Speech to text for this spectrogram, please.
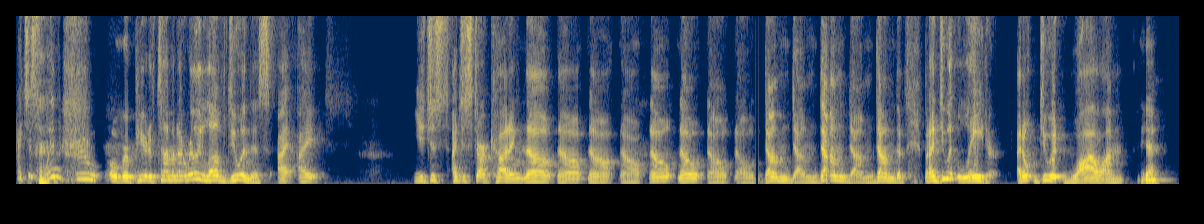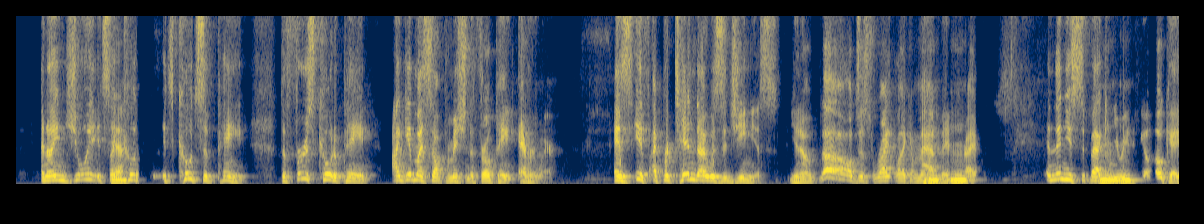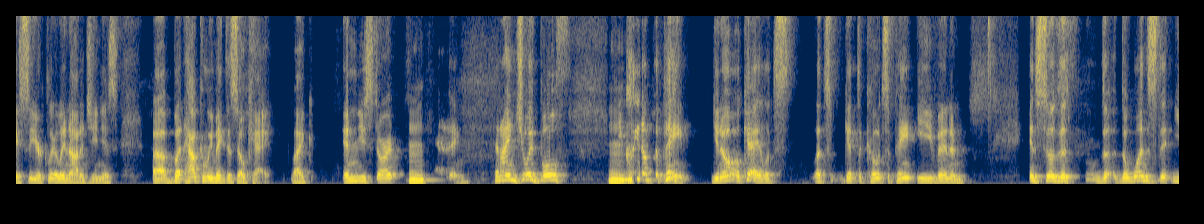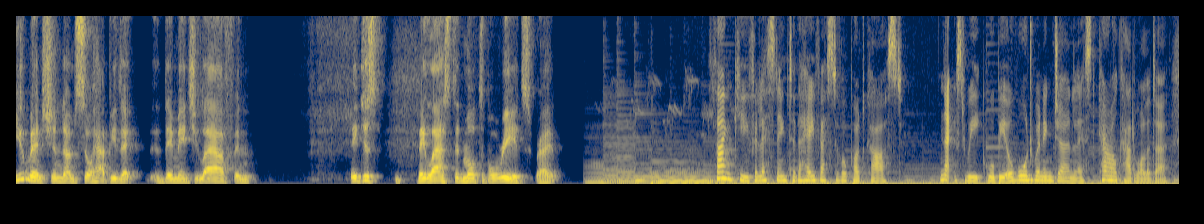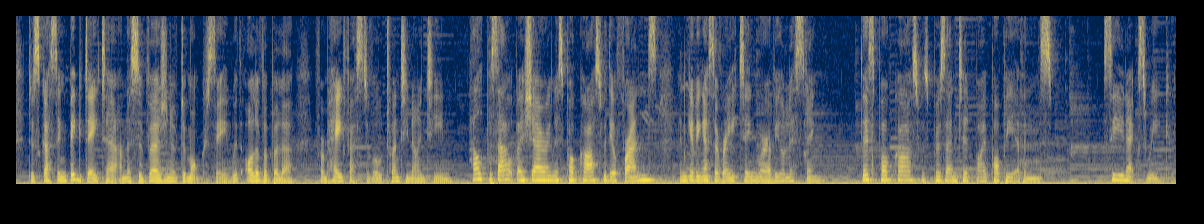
I just went through over a period of time and I really love doing this. I, I, you just, I just start cutting. No, no, no, no, no, no, no, no, dumb, dumb, dumb, dumb, dumb, dumb. But I do it later. I don't do it while I'm yeah and I enjoy it. it's like yeah. coat, it's coats of paint. The first coat of paint, I give myself permission to throw paint everywhere, as if I pretend I was a genius. You know, no, I'll just write like a madman, mm-hmm. right? And then you sit back mm-hmm. and you read, mm-hmm. go, okay, so you're clearly not a genius, uh, but how can we make this okay? Like, and you start mm. editing, and I enjoy both. Mm. You clean up the paint, you know. Okay, let's let's get the coats of paint even and and so the, the the ones that you mentioned i'm so happy that they made you laugh and they just they lasted multiple reads right thank you for listening to the hay festival podcast Next week will be award winning journalist Carole Cadwalladr discussing big data and the subversion of democracy with Oliver Bullough from Hay Festival 2019. Help us out by sharing this podcast with your friends and giving us a rating wherever you're listening. This podcast was presented by Poppy Evans. See you next week.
